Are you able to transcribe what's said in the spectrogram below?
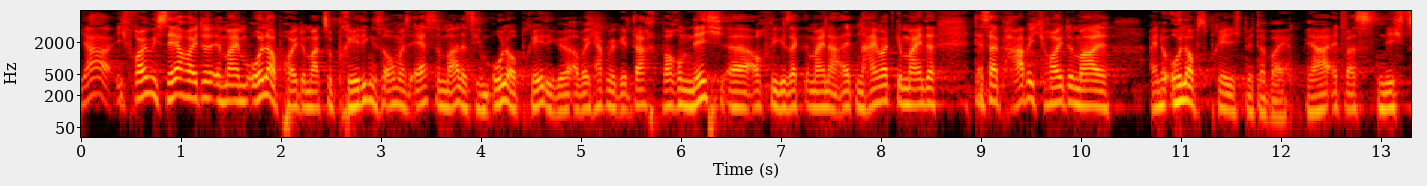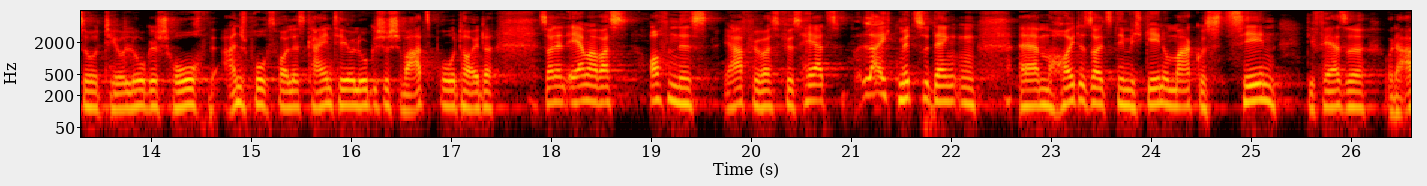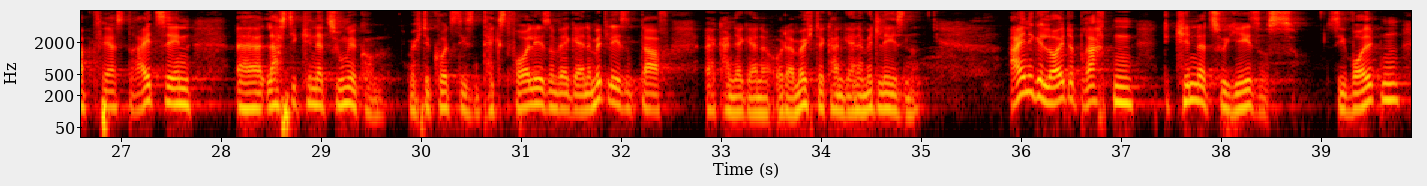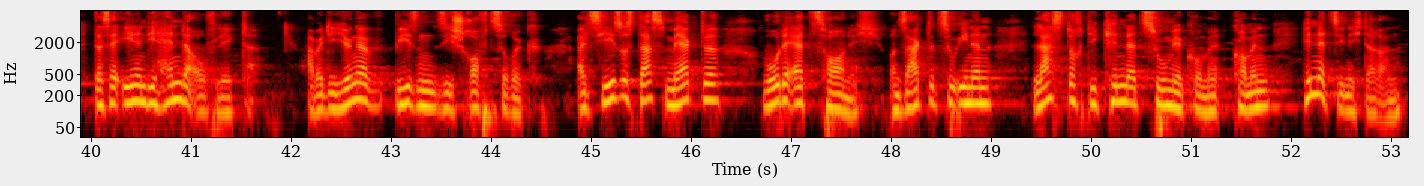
Ja, ich freue mich sehr, heute in meinem Urlaub heute mal zu predigen. Ist auch mal das erste Mal, dass ich im Urlaub predige, aber ich habe mir gedacht, warum nicht? Äh, auch wie gesagt in meiner alten Heimatgemeinde. Deshalb habe ich heute mal eine Urlaubspredigt mit dabei. Ja, etwas nicht so theologisch hoch, anspruchsvolles, kein theologisches Schwarzbrot heute, sondern eher mal was Offenes, ja, für was fürs Herz, leicht mitzudenken. Ähm, heute soll es nämlich gehen um Markus 10, die Verse oder ab Vers 13. Äh, lasst die Kinder zu mir kommen. Möchte kurz diesen Text vorlesen. Wer gerne mitlesen darf, äh, kann ja gerne oder möchte, kann gerne mitlesen. Einige Leute brachten die Kinder zu Jesus. Sie wollten, dass er ihnen die Hände auflegte. Aber die Jünger wiesen sie schroff zurück. Als Jesus das merkte, wurde er zornig und sagte zu ihnen, lasst doch die Kinder zu mir kommen, hindert sie nicht daran.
